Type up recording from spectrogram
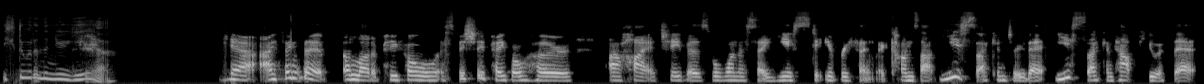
You can do it in the new year. Yeah, I think that a lot of people, especially people who are high achievers, will want to say yes to everything that comes up. Yes, I can do that. Yes, I can help you with that.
